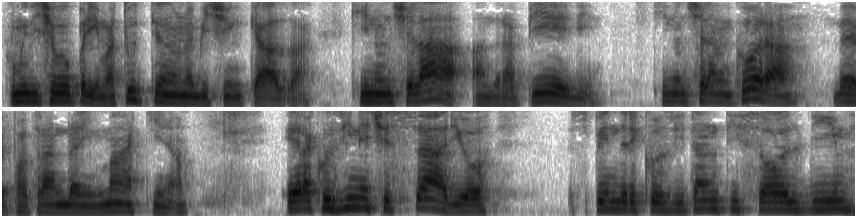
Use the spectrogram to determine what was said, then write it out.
come dicevo prima, tutti hanno una bici in casa. Chi non ce l'ha andrà a piedi, chi non ce l'ha ancora, beh, potrà andare in macchina. Era così necessario spendere così tanti soldi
